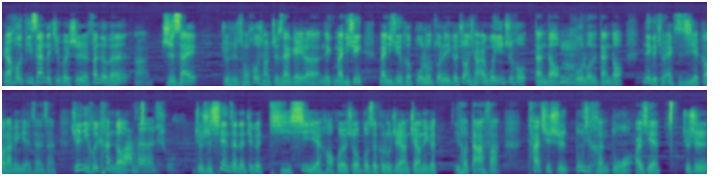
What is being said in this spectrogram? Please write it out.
然后第三个机会是范德文啊直塞。就是从后场直塞给了那个麦迪逊，麦迪逊和波罗做了一个撞墙二过一之后，单刀波罗的单刀，那个球 xg 也高达零点三三。其实你会看到，就是现在的这个体系也好，或者说波瑟克鲁这样这样的一个一套打法，它其实东西很多，而且就是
